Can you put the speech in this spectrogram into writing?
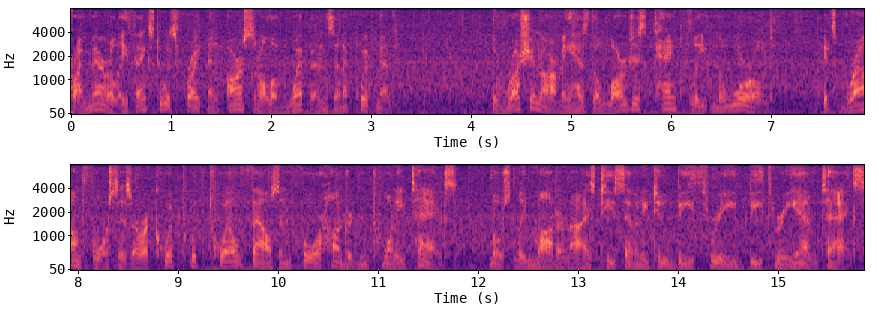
primarily thanks to its frightening arsenal of weapons and equipment. The Russian army has the largest tank fleet in the world. Its ground forces are equipped with 12,420 tanks, mostly modernized T-72B3 B3M tanks,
